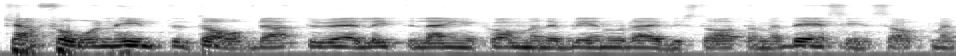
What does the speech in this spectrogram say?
kan få en hint utav det att du är lite längre kommen. Det blir nog dig vi startar med. Det är sin sak. Men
